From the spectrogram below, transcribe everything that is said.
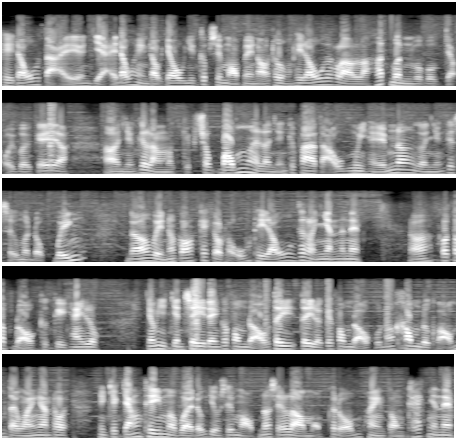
thi đấu tại giải đấu hàng đầu châu như cúp C1 này nọ thường thi đấu rất là là hết mình và vượt trội với cái à, à, những cái lần mà kiểm soát bóng hay là những cái pha tạo nguy hiểm đó rồi những cái sự mà đột biến. Đó vì nó có các cầu thủ thi đấu rất là nhanh anh em. Đó có tốc độ cực kỳ hay luôn giống như Chelsea đang có phong độ, tuy tuy là cái phong độ của nó không được ổn tại ngoại Anh thôi, nhưng chắc chắn khi mà về đấu trường C1 nó sẽ là một cái độ ổn hoàn toàn khác nha anh em.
